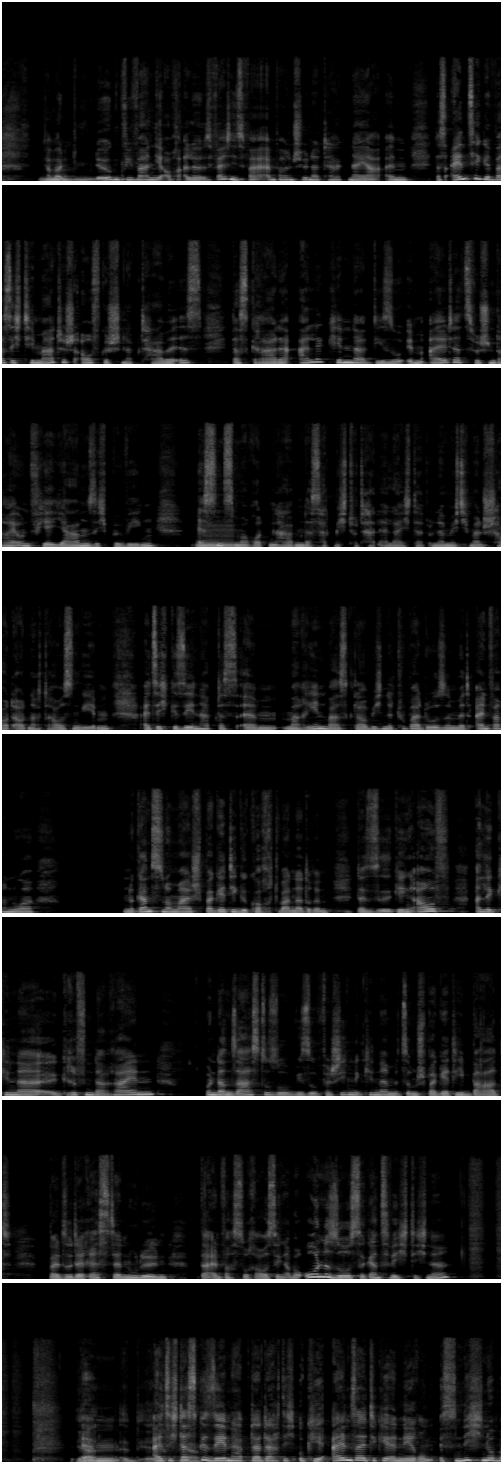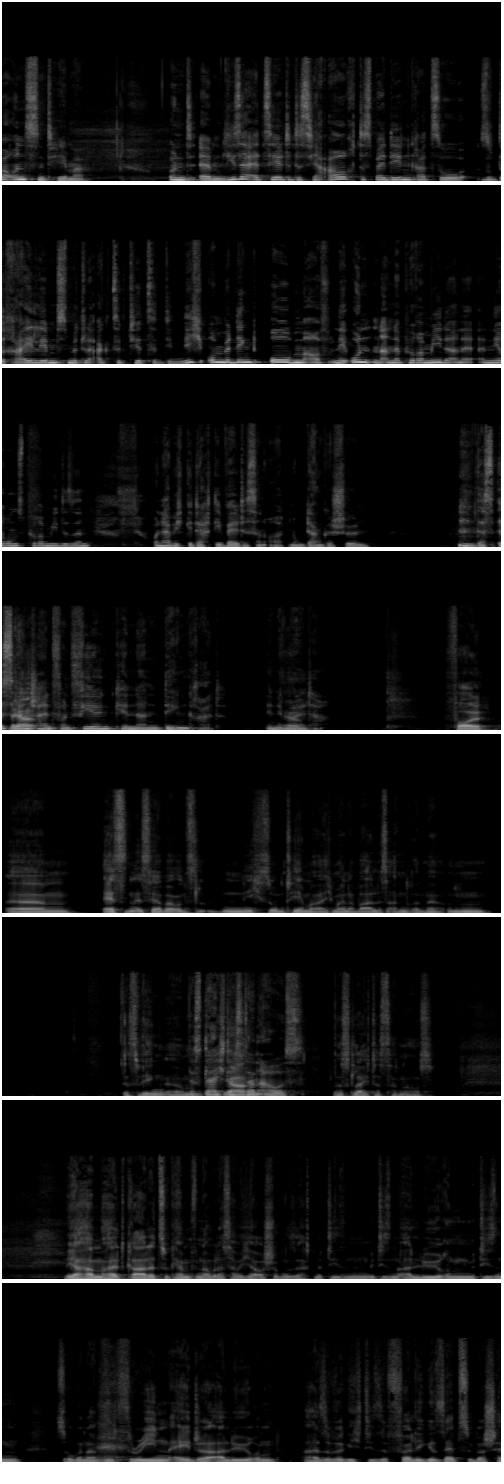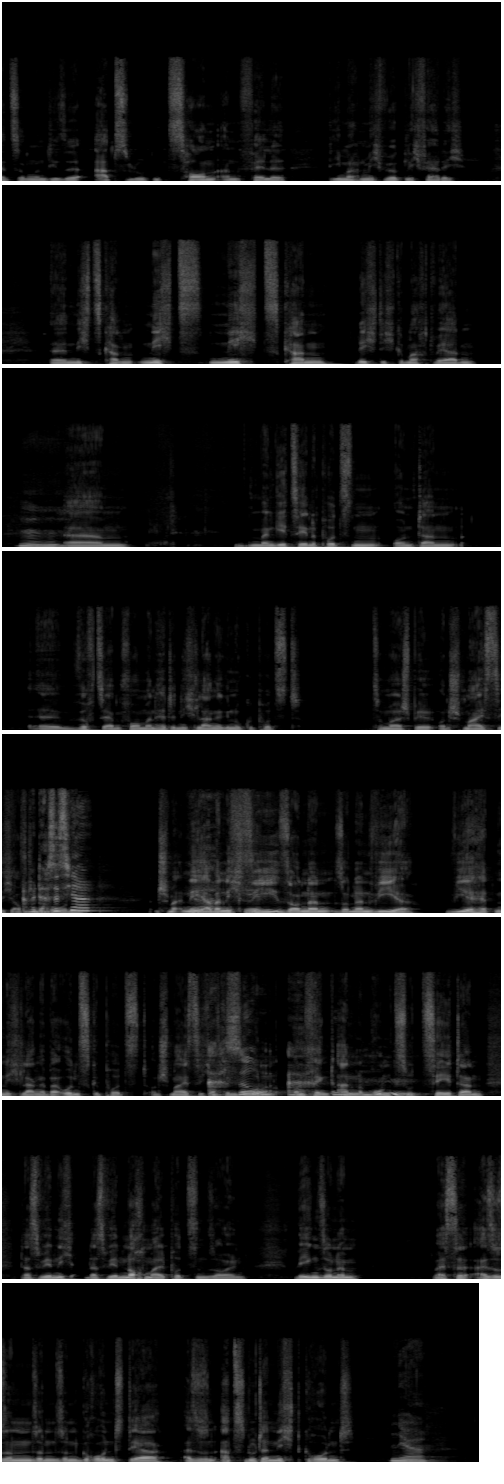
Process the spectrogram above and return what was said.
Aber Mhm. irgendwie waren die auch alle, ich weiß nicht, es war einfach ein schöner Tag. Naja, ähm, das Einzige, was ich thematisch aufgeschnappt habe, ist, dass gerade alle Kinder, die so im Alter zwischen drei und vier Jahren sich bewegen, Essensmarotten haben. Das hat mich total erleichtert. Und da möchte ich mal einen Shoutout nach draußen geben. Als ich gesehen habe, dass ähm, Maren war es, glaube ich, eine Tupperdose mit einfach nur eine ganz normal Spaghetti gekocht waren da drin. Das ging auf, alle Kinder griffen da rein und dann sahst du so wie so verschiedene Kinder mit so einem Spaghetti-Bart, weil so der Rest der Nudeln da einfach so raushing. Aber ohne Soße, ganz wichtig, ne? Ja, ähm, äh, als ich das ja. gesehen habe, da dachte ich, okay, einseitige Ernährung ist nicht nur bei uns ein Thema. Und ähm, Lisa erzählte das ja auch, dass bei denen gerade so so drei Lebensmittel akzeptiert sind, die nicht unbedingt oben auf, nee, unten an der Pyramide, an der Ernährungspyramide sind. Und habe ich gedacht, die Welt ist in Ordnung, Dankeschön. Das ist Ja. anscheinend von vielen Kindern ein Ding gerade in dem Ja. Alter. Voll. Ähm, Essen ist ja bei uns nicht so ein Thema. Ich meine aber alles andere. Ne? Mm. Deswegen. Ähm, Das gleicht ja, das dann aus. Das gleicht das dann aus. Wir haben halt gerade zu kämpfen, aber das habe ich ja auch schon gesagt, mit diesen, mit diesen Allüren, mit diesen sogenannten Three-Ager-Allüren. Also wirklich diese völlige Selbstüberschätzung und diese absoluten Zornanfälle, die machen mich wirklich fertig. Äh, nichts kann, nichts, nichts kann richtig gemacht werden. Mhm. Ähm, man geht Zähne putzen und dann äh, wirft sie einem vor, man hätte nicht lange genug geputzt. Zum Beispiel. Und schmeißt sich auf Aber den das Boden. ist ja, Schme nee, Ja, aber nicht okay. sie, sondern, sondern wir. Wir hätten nicht lange bei uns geputzt und schmeißt sich auf Ach den so, Boden und fängt du, an mhm. rumzuzetern, dass wir nicht, dass wir nochmal putzen sollen. Wegen so einem, weißt du, also so ein, so ein, so ein Grund, der, also so ein absoluter Nichtgrund ja.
